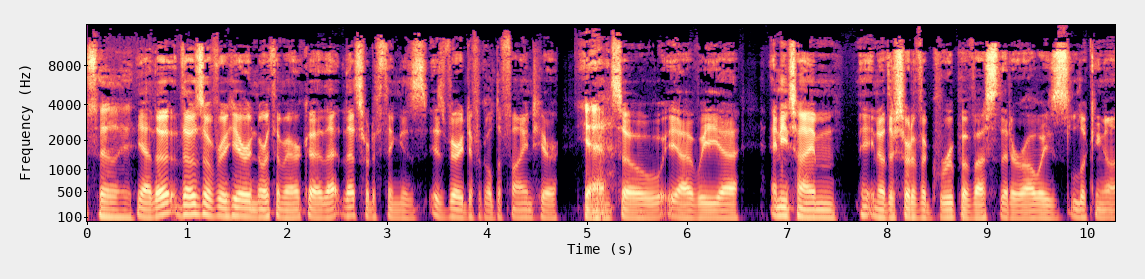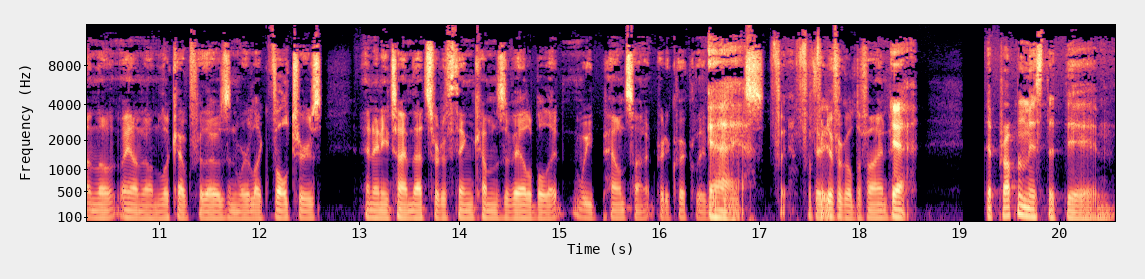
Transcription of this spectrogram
so uh, Yeah, th- those over here in North America, that that sort of thing is is very difficult to find here. Yeah. and so yeah, we uh, anytime you know, there's sort of a group of us that are always looking on the you know, on the lookout for those, and we're like vultures. And anytime that sort of thing comes available, it we pounce on it pretty quickly. yeah, yeah. it's, For, for, they're difficult to find. Yeah. The problem is that the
